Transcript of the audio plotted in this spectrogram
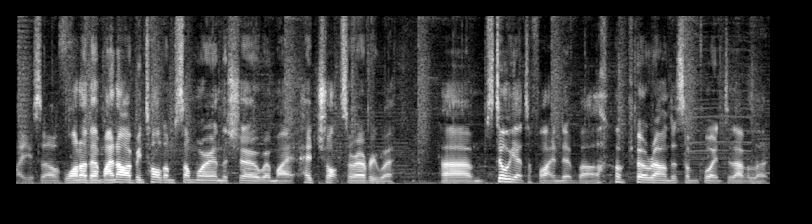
Like yourself. One of them, I know I've been told I'm somewhere in the show where my headshots are everywhere. Um, still yet to find it, but I'll go around at some point to have a look.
